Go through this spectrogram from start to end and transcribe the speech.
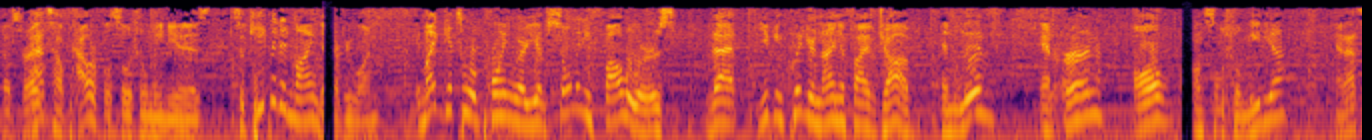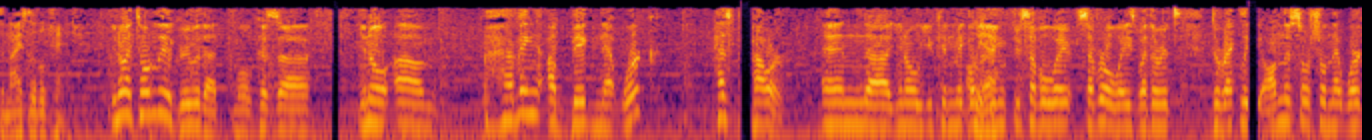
That's right. That's how powerful social media is. So keep it in mind, everyone. It might get to a point where you have so many followers that you can quit your 9 to 5 job and live and earn all on social media, and that's a nice little change. You know, I totally agree with that, Mo, because, uh, you know, um, having a big network has power. And uh, you know you can make a Oh, yeah. living through several way, several ways, whether it's directly on the social network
